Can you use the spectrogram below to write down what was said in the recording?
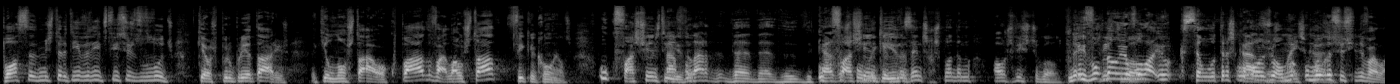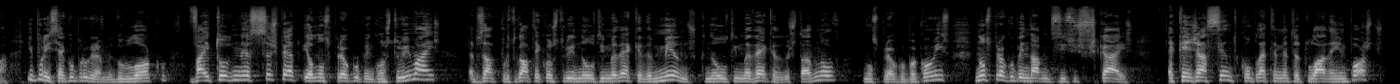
Posse administrativa de edifícios devolutos, que é os proprietários. Aquilo não está ocupado, vai lá o Estado, fica com eles. O que faz sentido... Está a falar de, de, de, de casas públicas, sentido... mas antes responda-me aos vistos gold. Não, eu vou, não, eu vou lá... Eu... Que são outras casas, oh, João, o meu raciocínio vai lá. E por isso é que o programa do Bloco vai todo nesse aspecto. Ele não se preocupa em construir mais, apesar de Portugal ter construído na última década menos que na última década do Estado Novo, não se preocupa com isso, não se preocupa em dar benefícios fiscais a quem já sente completamente atolado em impostos,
